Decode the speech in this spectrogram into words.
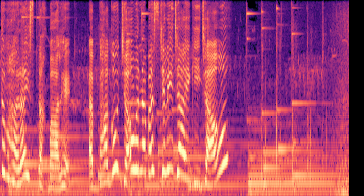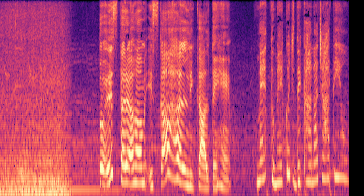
तुम्हारा इस्तकबाल है। अब भागो जाओ वरना बस चली जाएगी। जाओ। तो इस तरह हम इसका हल निकालते हैं। मैं तुम्हें कुछ दिखाना चाहती हूँ।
